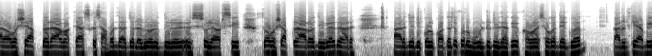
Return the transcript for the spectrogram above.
আর অবশ্যই আপনারা আমাকে আজকে সাপোর্ট দেওয়ার জন্য আমি অনেক দূরে চলে আসছি, তো অবশ্যই আপনারা আরও দিবেন। আর আর যদি কোনো কথাতে কোনো ভুল টুটি থাকে, ক্ষমা সহকারে দেখবেন। কারণ কি আমি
